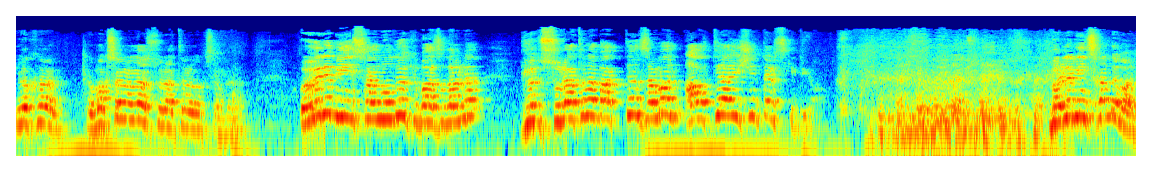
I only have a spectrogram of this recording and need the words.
Yok abi. Ya baksana lan suratına baksana. Öyle bir insan oluyor ki bazılarına suratına baktığın zaman altı ay işin ters gidiyor. Böyle bir insan da var.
